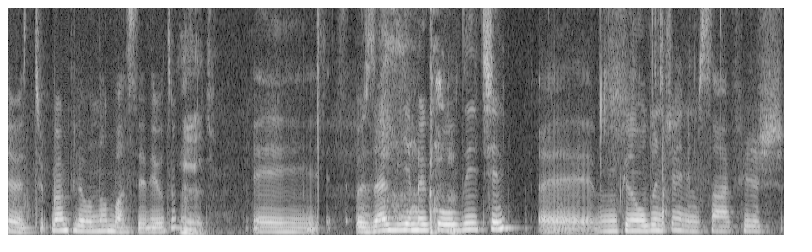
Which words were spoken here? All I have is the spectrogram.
Evet Türkmen pilavından bahsediyorduk. Evet. Ee, özel bir yemek olduğu için e, mümkün olduğunca hani misafir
